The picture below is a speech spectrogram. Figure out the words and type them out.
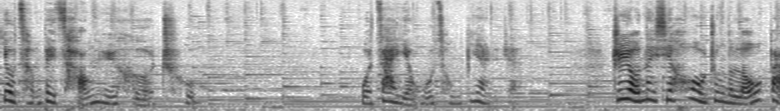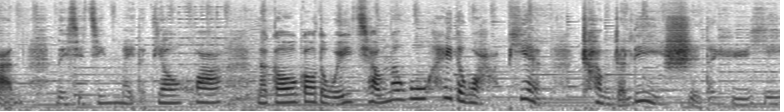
又曾被藏于何处？我再也无从辨认，只有那些厚重的楼板，那些精美的雕花，那高高的围墙，那乌黑的瓦片，唱着历史的余音。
